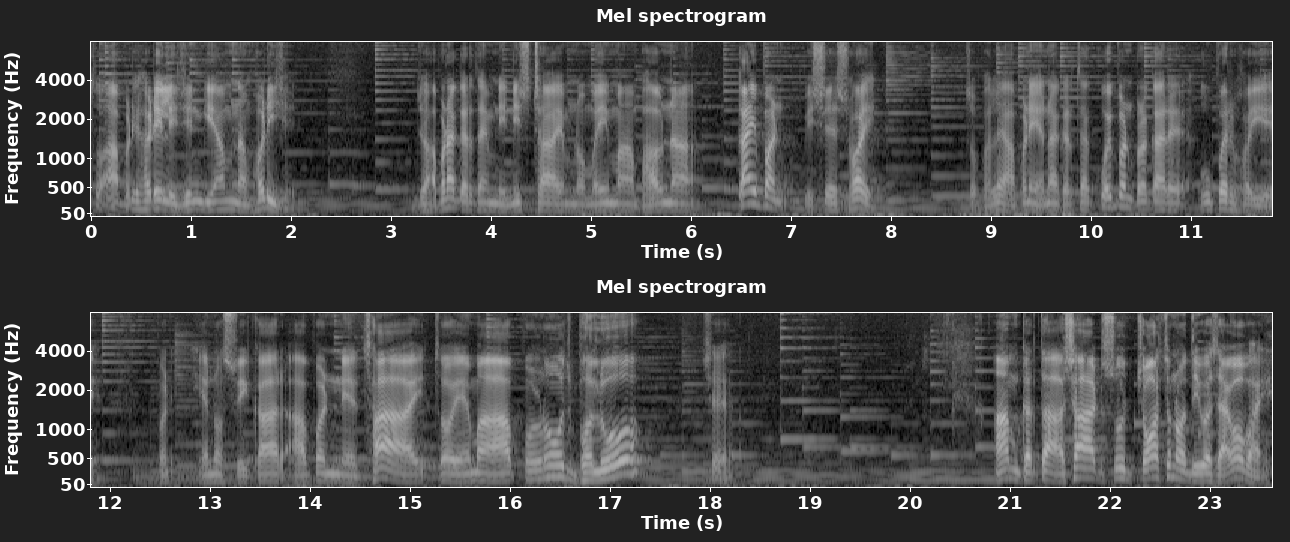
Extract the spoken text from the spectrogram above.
તો આપણી હળેલી જિંદગી આમ નામ હળી જાય. જો આપણા કરતાં એમની નિષ્ઠા, એમનો મહિમા, ભાવના કાંઈ પણ વિશેષ હોય તો ભલે આપણે એના કરતાં કોઈ પણ પ્રકારે ઉપર હોઈએ, પણ એનો સ્વીકાર આપણને થાય તો એમાં આપણું જ ભલું છે. આમ કરતા અષાઢ સુદ ચોથનો દિવસ આવ્યો ભાઈ.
